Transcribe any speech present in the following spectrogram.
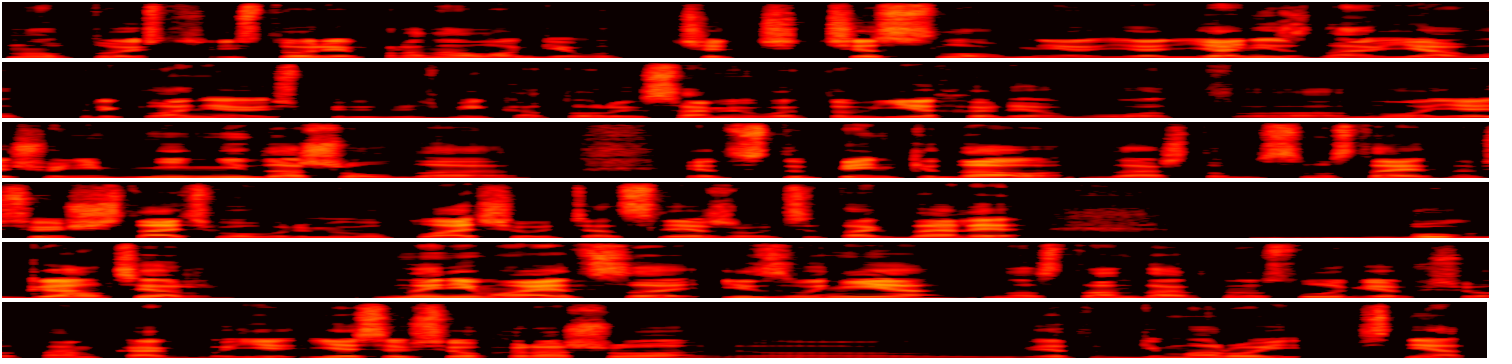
Ну, то есть история про налоги, вот честное слово, мне, я, я не знаю, я вот преклоняюсь перед людьми, которые сами в это въехали, вот, э, но я еще не, не, не дошел до этой ступеньки DAO, да, чтобы самостоятельно все считать, вовремя выплачивать, отслеживать и так далее. Бухгалтер нанимается извне на стандартные услуги, все, там как бы, если все хорошо, э, этот геморрой снят.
